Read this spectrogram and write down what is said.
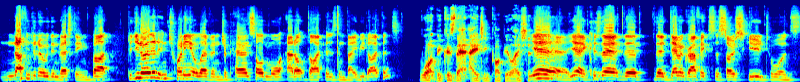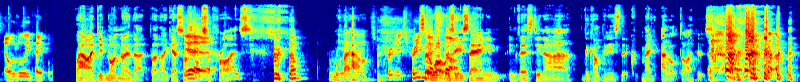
nothing to do with investing, but did you know that in 2011 Japan sold more adult diapers than baby diapers? what? Because they're aging population. Yeah, yeah, because their their their demographics are so skewed towards elderly people. Wow, I did not know that, but I guess I'm Yeah. not surprised. Wow. Yeah, it's, pre- it's pretty. so what was up. he saying? In, invest in uh, the companies that make adult diapers.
